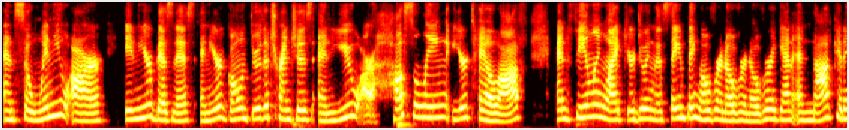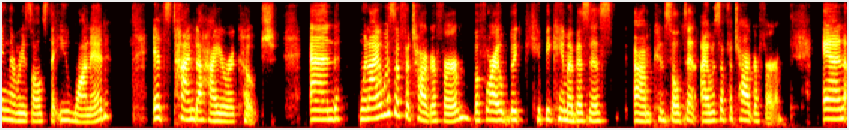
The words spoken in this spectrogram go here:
And so when you are in your business and you're going through the trenches and you are hustling your tail off and feeling like you're doing the same thing over and over and over again and not getting the results that you wanted, it's time to hire a coach. And when I was a photographer, before I became a business um, consultant, I was a photographer. And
